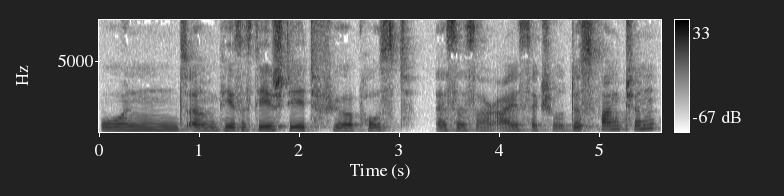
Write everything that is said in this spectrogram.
Und ähm, PSSD steht für Post-SSRI Sexual Dysfunction.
